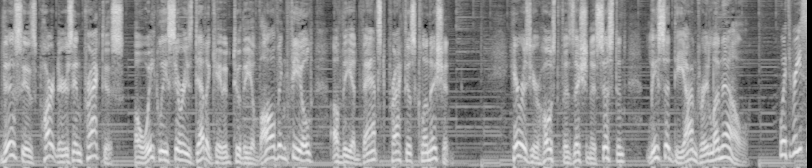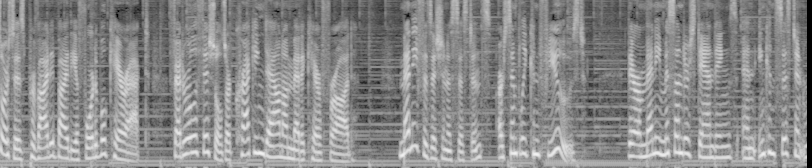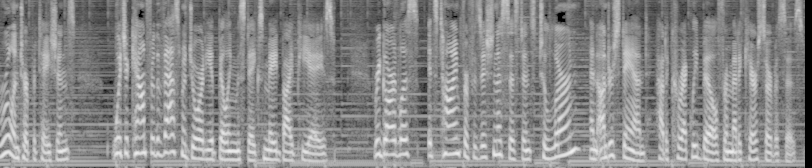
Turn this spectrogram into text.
This is Partners in Practice, a weekly series dedicated to the evolving field of the advanced practice clinician. Here is your host physician assistant, Lisa DeAndre Linnell. With resources provided by the Affordable Care Act, federal officials are cracking down on Medicare fraud. Many physician assistants are simply confused. There are many misunderstandings and inconsistent rule interpretations, which account for the vast majority of billing mistakes made by PAs. Regardless, it's time for physician assistants to learn and understand how to correctly bill for Medicare services.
